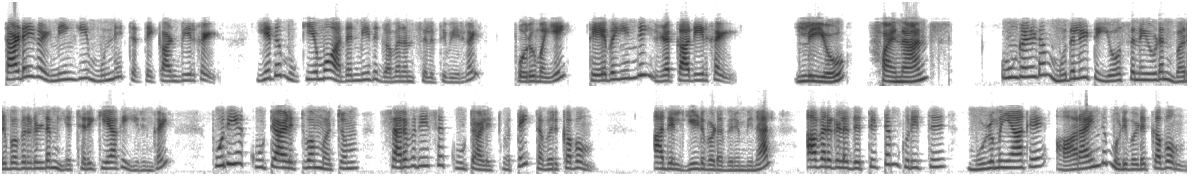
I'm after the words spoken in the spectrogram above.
தடைகள் நீங்கி முன்னேற்றத்தை காண்பீர்கள். எது முக்கியமோ அதன் மீது கவனம் செலுத்துவீர்கள். பொறுமையை தேவையின்றி இழக்காதீர்கள். Leo, finance, உங்களிடம் முதலீட்டு யோசனையுடன் வருபவர்களிடம் எச்சரிக்கையாக இருங்கள். புதிய கூட்டாளித்துவம் மற்றும் சர்வதேச கூட்டாளித்துவத்தை தவிர்க்கவும். அதில் ஈடுபட விரும்பினால் அவர்களது திட்டம் குறித்து முழுமையாக ஆராய்ந்து முடிவெடுக்கவும்.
